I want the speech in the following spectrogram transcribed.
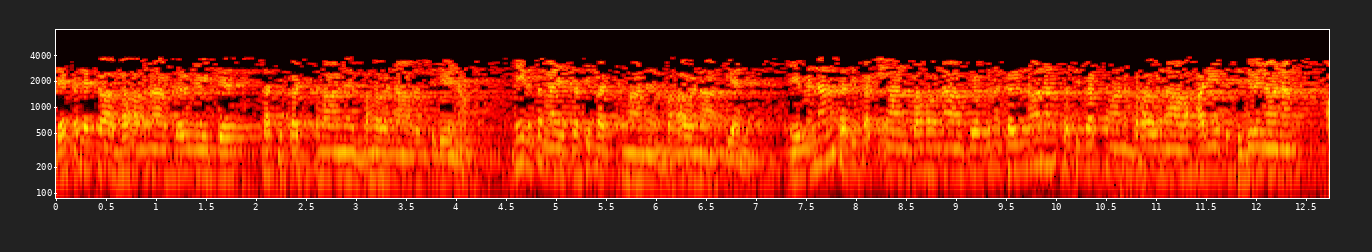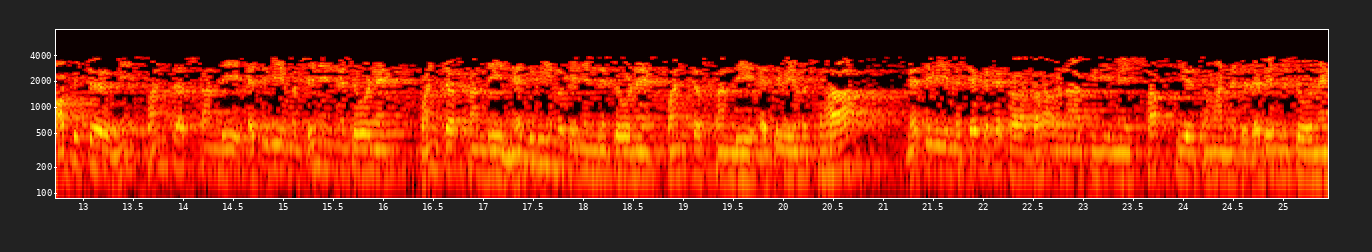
දැක දැක භාවනා කරන විට සතිපට්ඨාන භාවනාව සිදු වෙනවා. මේක තමයි සතිපට්ඨාන භාවනා කියන්නේ. එහෙමනම් සතිපට්ඨාන භාවනාව ප්‍රගුණ කරනවා නම් සතිපට්ඨාන භාවනාව හරියට සිදු වෙනවා නම් අපිට මේ පංචස්කන්ධයේ ඇතිවීම පෙනෙන්නට ඕනේ, පංචස්කන්ධයේ නැතිවීම පෙනෙන්නට ඕනේ, පංචස්කන්ධයේ ඇතිවීම සහ නැතිවීම දැක දැක භාවනා කිරීමේ ශක්තිය සමන්නට ලැබෙන්නට ඕනේ.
